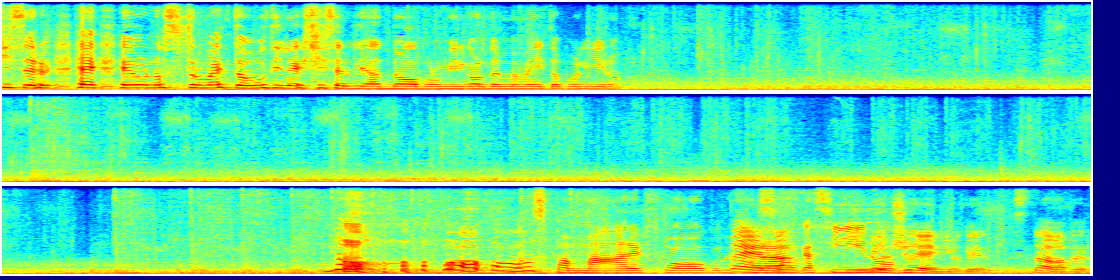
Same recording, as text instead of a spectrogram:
Ci serve. È, è uno strumento utile che ci servirà dopo. Non mi ricordo il meme di Topolino. No! Non spammare il fuoco. Che Era il casino. genio che sta stava per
